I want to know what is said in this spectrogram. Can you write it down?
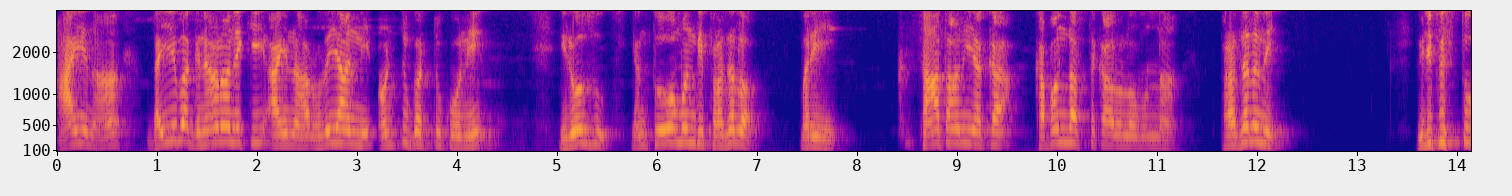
ఆయన దైవ జ్ఞానానికి ఆయన హృదయాన్ని అంటుగట్టుకొని ఈరోజు ఎంతోమంది ప్రజలు మరి సాతాను యొక్క కబంధస్తకాలలో ఉన్న ప్రజలని విడిపిస్తూ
